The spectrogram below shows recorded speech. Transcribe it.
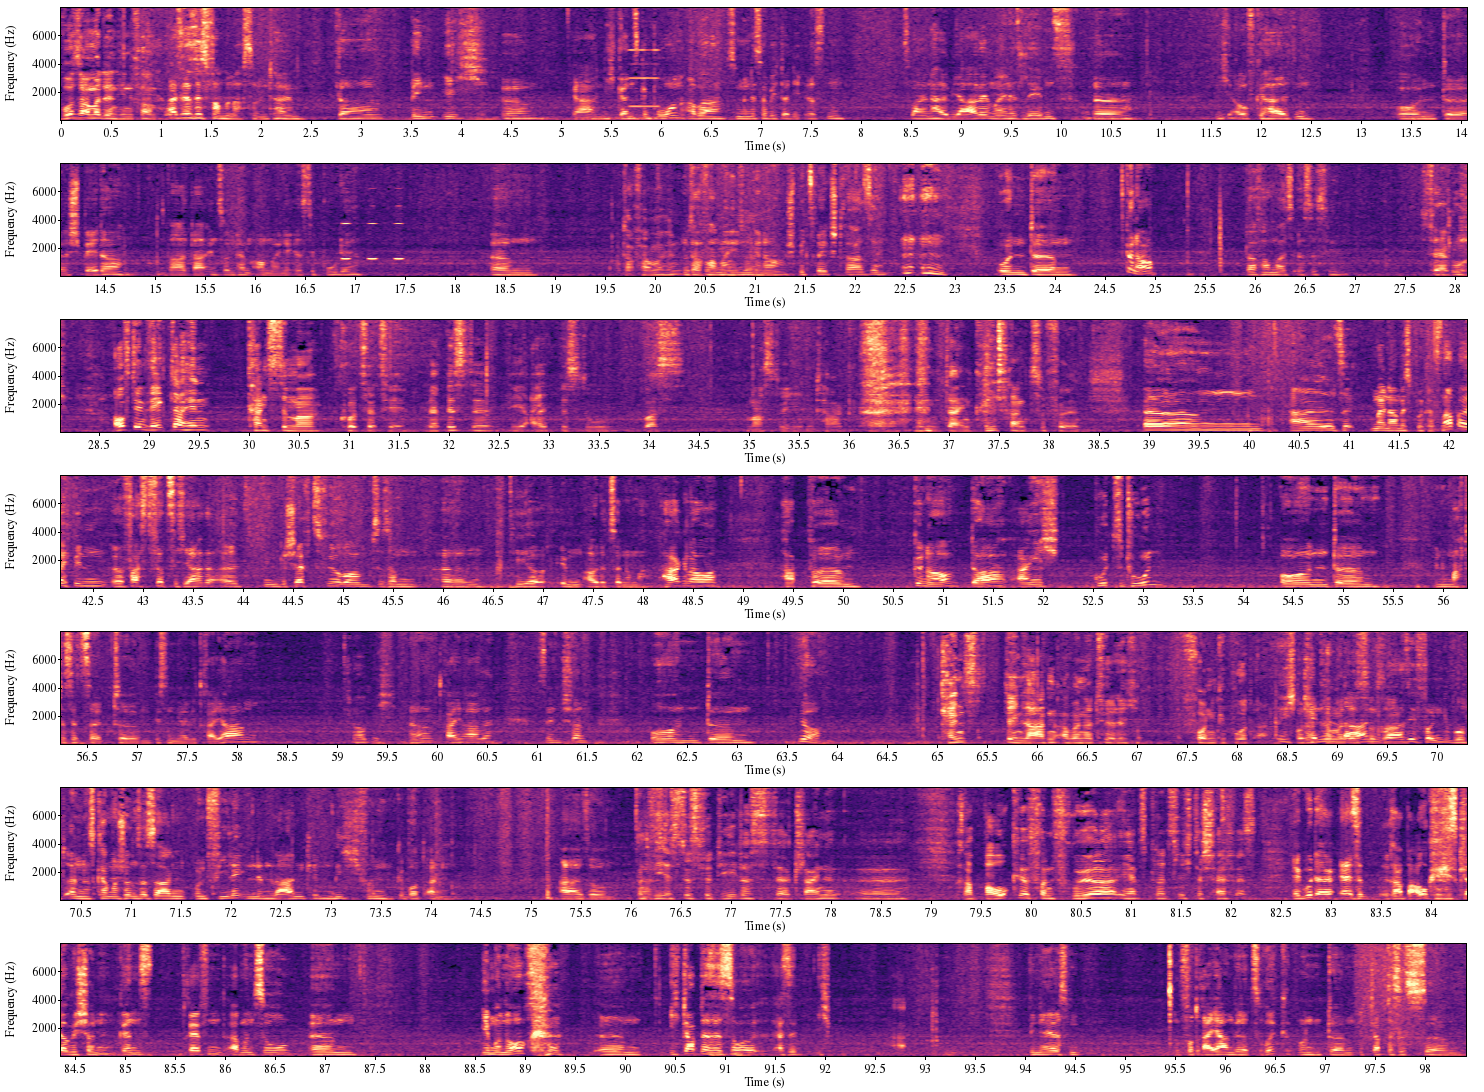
Wo sollen wir denn hinfahren? Als erstes fahren wir nach Sondheim. Da bin ich ähm, ja, nicht ganz geboren, aber zumindest habe ich da die ersten zweieinhalb Jahre meines Lebens äh, mich aufgehalten. Und äh, später war da in Sondheim auch meine erste Bude. Ähm, Da fahren wir hin. da fahren wir hin, genau, Spitzwegstraße. Und ähm, genau, da fahren wir als erstes hin. Sehr gut. Auf dem Weg dahin kannst du mal kurz erzählen. Wer bist du? Wie alt bist du? Was machst du jeden Tag, äh, um deinen Kühlschrank zu füllen? Ähm, also, mein Name ist Burkhard Snapper, ich bin äh, fast 40 Jahre alt, bin Geschäftsführer zusammen ähm, hier im Autozentrum Hagelauer. Hab ähm, genau da eigentlich gut zu tun und ähm, mache das jetzt seit äh, ein bisschen mehr wie drei Jahren, glaube ich. Ja, drei Jahre sind schon. Und ähm, ja, Kennst den Laden aber natürlich von Geburt an. Ich kenne den das Laden so quasi von Geburt an, das kann man schon so sagen. Und viele in dem Laden kennen mich von Geburt an. Also, Und wie ist es für die, dass der kleine äh, Rabauke von früher jetzt plötzlich der Chef ist? Ja gut, also Rabauke ist glaube ich schon ganz treffend ab und zu. Ähm, immer noch. ähm, ich glaube, das ist so, also ich bin ja erst vor drei Jahren wieder zurück und ähm, ich glaube, dass es ähm,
